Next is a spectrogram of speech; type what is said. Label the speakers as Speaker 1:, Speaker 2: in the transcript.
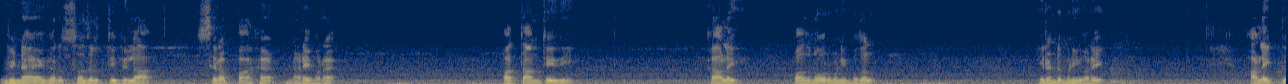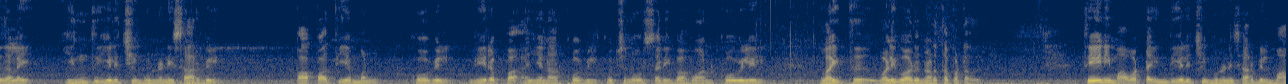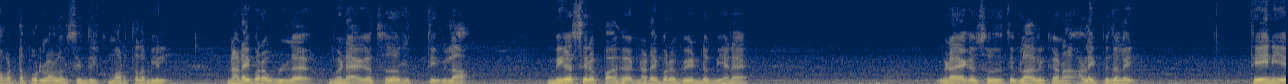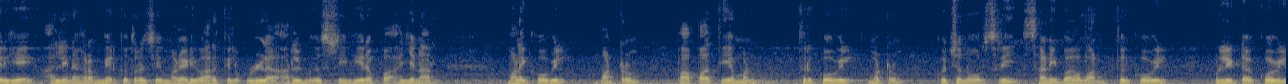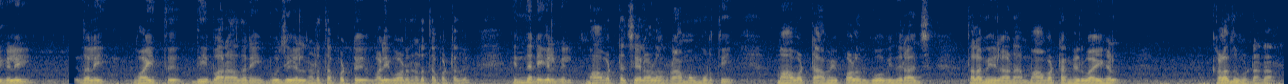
Speaker 1: விநாயகர் சதுர்த்தி விழா சிறப்பாக நடைபெற பத்தாம் தேதி காலை பதினோரு மணி முதல் இரண்டு மணி வரை அழைப்புதலை இந்து எழுச்சி முன்னணி சார்பில் பாப்பாத்தியம்மன் கோவில் வீரப்ப ஐயனார் கோவில் கொச்சனூர் சனி பகவான் கோவிலில் வைத்து வழிபாடு நடத்தப்பட்டது. தேனி மாவட்ட இந்து எழுச்சி முன்னணி சார்பில் மாவட்ட பொருளாளர் செந்தில்குமார் தலைமையில் நடைபெற உள்ள விநாயகர் சதுர்த்தி விழா மிக சிறப்பாக நடைபெற வேண்டும் என விநாயகர் சதுர்த்தி விழாவிற்கான அழைப்புதலை தேனி அருகே அல்லிநகரம் மேற்கு தொடர்ச்சி மலையடி வாரத்தில் உள்ள அருள்மிகு ஸ்ரீ வீரப்ப ஐயனார் மலைக்கோவில் மற்றும் பாப்பாத்தியம்மன் திருக்கோவில் மற்றும் குச்சனூர் ஸ்ரீ சனி பகவான் திருக்கோவில் உள்ளிட்ட கோவில்களில் இதழை வைத்து தீபாராதனை பூஜைகள் நடத்தப்பட்டு வழிபாடு நடத்தப்பட்டது. இந்த நிகழ்வில் மாவட்ட செயலாளர் ராமமூர்த்தி மாவட்ட அமைப்பாளர் கோவிந்தராஜ் தலைமையிலான மாவட்ட நிர்வாகிகள் கலந்து கொண்டனர்.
